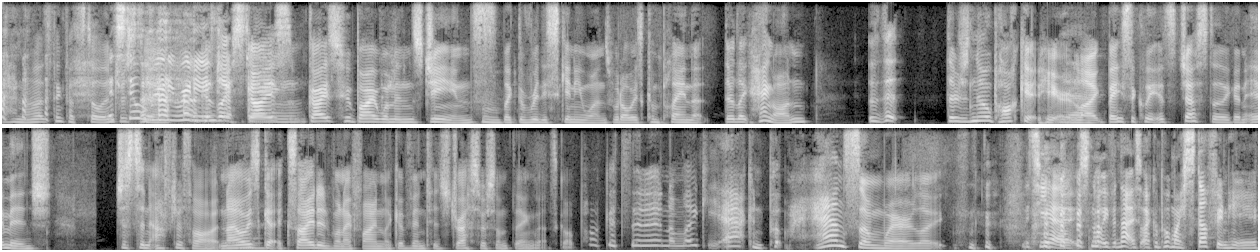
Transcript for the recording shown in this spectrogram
I don't know. I think that's still interesting. It's interesting. still really, really 'Cause, like guys, guys who buy women's jeans, hmm. like the really skinny ones, would always complain that they're like, "Hang on, that there's no pocket here. Yeah. Like basically, it's just like an image, just an afterthought." And I always get excited when I find like a vintage dress or something that's got pockets in it, and I'm like, "Yeah, I can put my hands somewhere." Like, It's yeah, it's not even that. It's I can put my stuff in here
